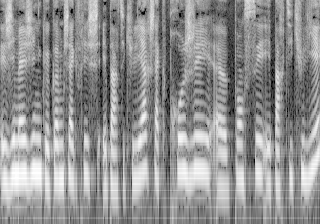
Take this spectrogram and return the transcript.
Et j'imagine que comme chaque friche est particulière, chaque projet euh, pensé est particulier.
